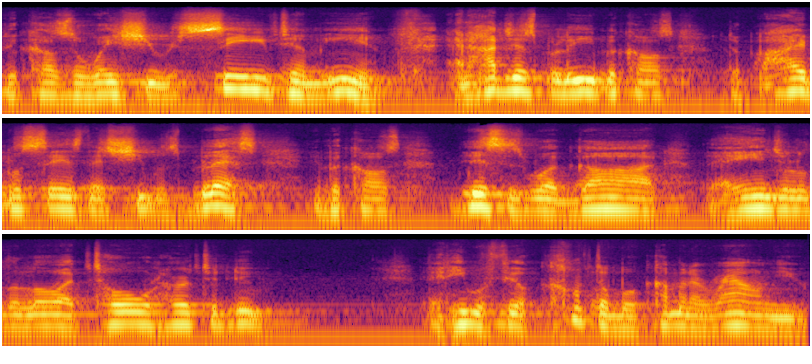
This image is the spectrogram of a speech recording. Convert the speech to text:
because the way she received him in. And I just believe because the Bible says that she was blessed because this is what God, the angel of the Lord, told her to do. That he would feel comfortable coming around you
